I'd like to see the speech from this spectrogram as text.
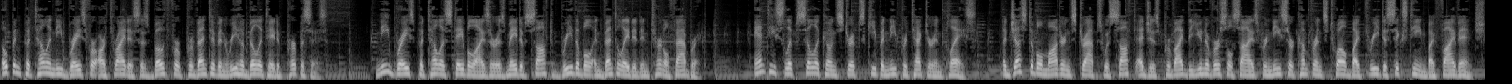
Open patella knee brace for arthritis is both for preventive and rehabilitative purposes. Knee brace patella stabilizer is made of soft breathable and ventilated internal fabric. Anti-slip silicone strips keep a knee protector in place. Adjustable modern straps with soft edges provide the universal size for knee circumference 12 by 3 to 16 by 5 inch.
